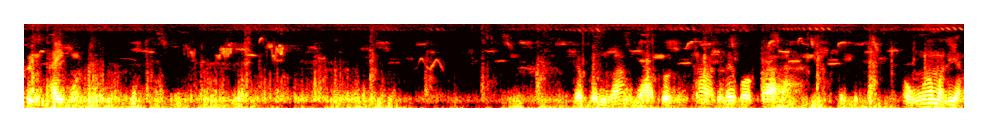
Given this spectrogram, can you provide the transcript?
ขึ้นไทยหมด จะ เป็นร่างยาตัวสุดท้ายก็เลยบอกกล้าเอามาเลี้ยง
